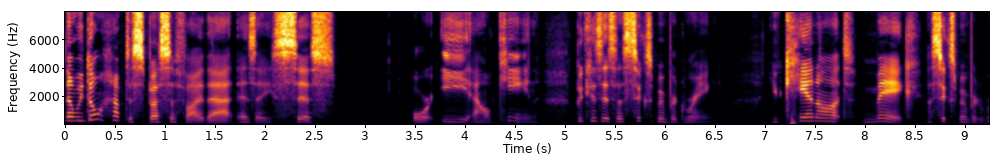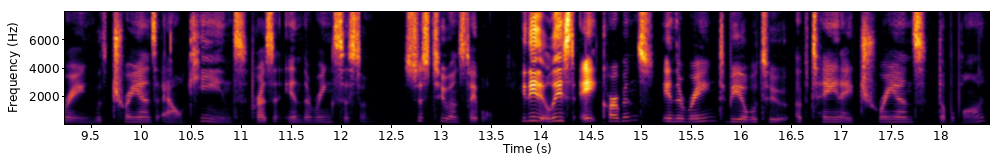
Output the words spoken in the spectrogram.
Now we don't have to specify that as a cis or E alkene because it's a six-membered ring. You cannot make a six-membered ring with trans alkenes present in the ring system. It's just too unstable. You need at least eight carbons in the ring to be able to obtain a trans double bond.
